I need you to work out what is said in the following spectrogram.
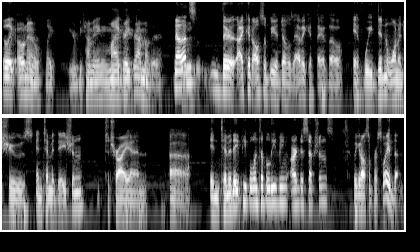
they're like, oh no, like you're becoming my great grandmother. Now that's there. I could also be a devil's advocate there, though. If we didn't want to choose intimidation to try and uh, intimidate people into believing our deceptions, we could also persuade them.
